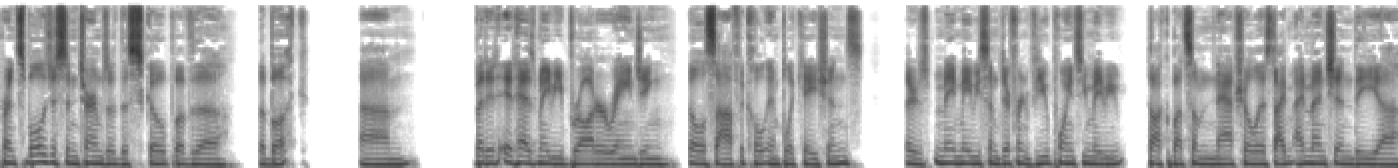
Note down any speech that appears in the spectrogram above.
principle, just in terms of the scope of the the book. Um, but it, it has maybe broader ranging philosophical implications. There's may, maybe some different viewpoints. You maybe talk about some naturalist. I, I mentioned the uh,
